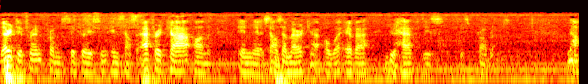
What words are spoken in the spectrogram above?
very different from the situation in South Africa or in uh, South America or wherever you have these, problems. Now,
